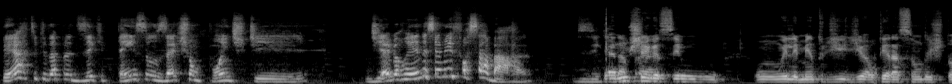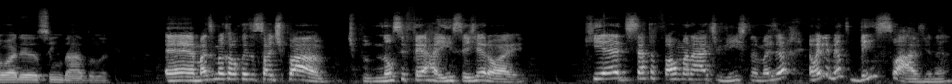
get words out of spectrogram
perto que dá para dizer que tem são os action points de, de Eberron, ainda assim é meio forçar a barra. Dizer que é, não pra... chega a ser um, um elemento de, de alteração da história sem dado, né? É, mas é aquela coisa só, tipo, ah, tipo, não se ferra aí, seja herói que é, de certa forma, narrativista, mas é, é um elemento bem suave, né?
